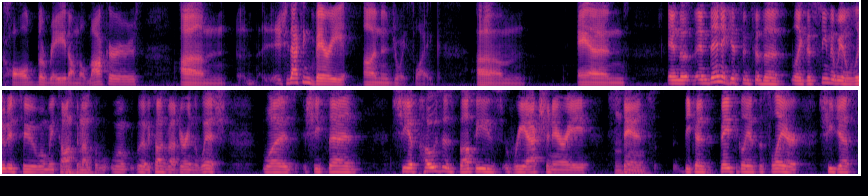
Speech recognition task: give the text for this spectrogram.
called the raid on the lockers. Um, she's acting very un-Joyce like, um, and and the and then it gets into the like the scene that we alluded to when we talked Mhm. about the when, that we talked about during the wish was she said she opposes Buffy's reactionary stance because basically as the Slayer she just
